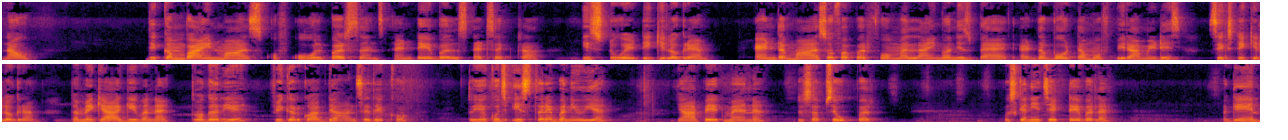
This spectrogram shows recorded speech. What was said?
now the combined mass of all persons and tables etcetera is 280 kilogram and the mass of a performer lying on his back at the bottom of pyramid is 60 kilogram तो हमें क्या गिवन है? तो अगर ये फिगर को आप ध्यान से देखो तो ये कुछ इस तरह बनी हुई है। यहाँ पे एक मैन है जो सबसे ऊपर, उसके नीचे एक टेबल है। अगेन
